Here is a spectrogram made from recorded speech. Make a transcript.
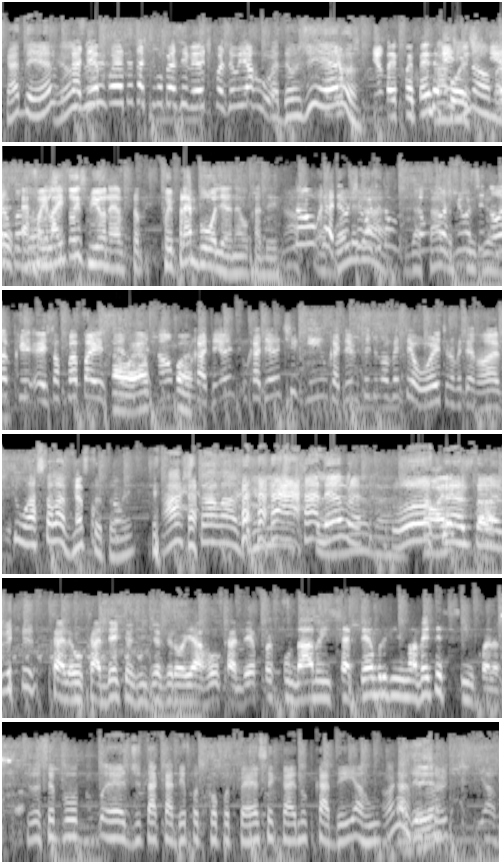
Cadê? Cadê foi a tentativa brasileira de fazer o Yahoo? Cadê um dinheiro? Isso aí foi bem depois. Não, mas- É, foi lá em 2000, né? Foi pré-bolha, né, o KD. Não, o Cadê não chegou a já- ser tão, já tão tava 2000 assim, não. É porque ele só foi aparecer Não, no é, final. O Cadê, o Cadê é antiguinho. O Cadê deve ser de 98, 99. Tinha um Hasta La Vista também. Hasta La Vista. Lembra? verdade. Ô, Não, Hasta La. Vista. Cara, o KD, que hoje em dia virou Yahoo, o KD foi fundado em setembro de 95, olha só. Se você for é, digitar kd.com.br, você cai no KD Yahoo. Olha. Search Yahoo.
